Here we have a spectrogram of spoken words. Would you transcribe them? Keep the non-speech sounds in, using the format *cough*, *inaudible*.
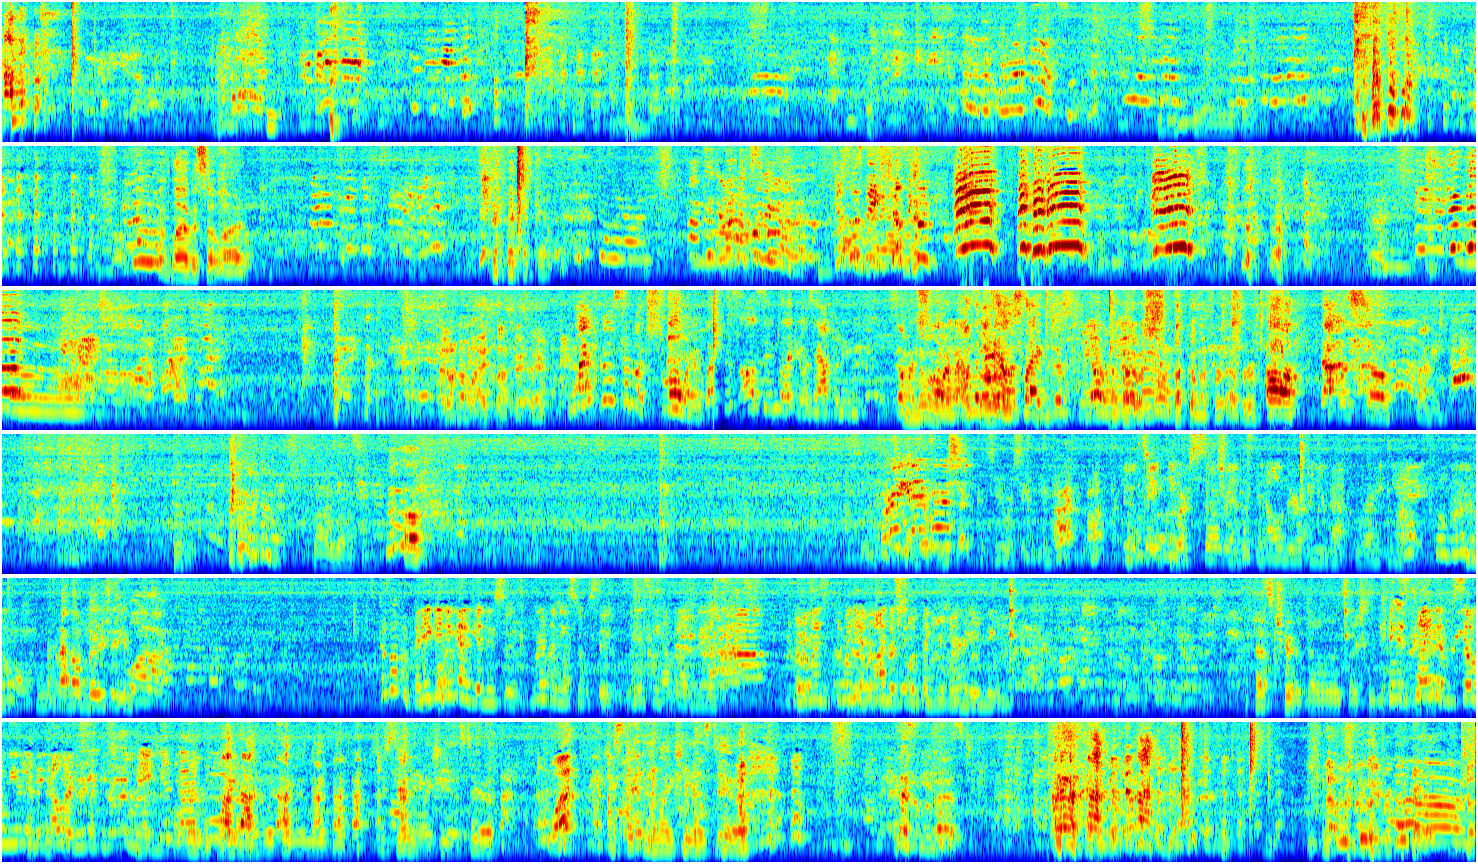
I'm laughing so hard. *laughs* How did you end up sitting on it? Just listening to Chelsea going. I don't know why I clapped right there. Life goes so much slower. Like this all seemed like it was happening so much know, slower. But I on the thought it video, was- it's like just Wait, going, I thought it was going, going. stuck on there forever. Oh, that was so funny. That was awesome. Ugh. *laughs* Alright, I can't hear you said because you were saying you Alright, come on. Dude, Faith, you are so red. Let's get aloe vera on your back right now. Oh, look at that little booty shaking. You are. Because I'm a Megan, you gotta get a new suit. Wear the new swimsuit. Let me see how bad it is. I The one, the one you have on doesn't look like you're wearing anything. That's true. Devil looks like she's naked. It's *laughs* kind of so muted the colors. It's like, is she naked Over back in the there? corner, it looks like she's naked. She's standing like she is too. What? She's standing like she is too. This is the best. That was my favorite part.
